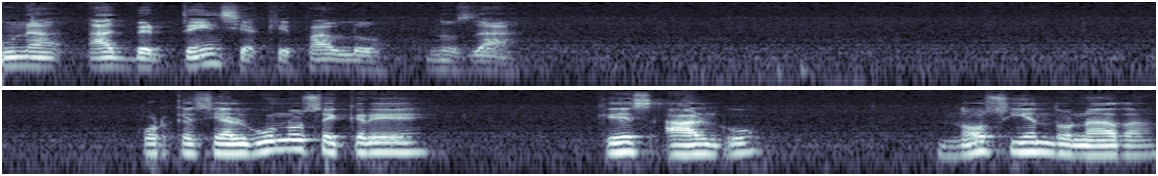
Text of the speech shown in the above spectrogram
una advertencia que Pablo nos da. Porque si alguno se cree que es algo, no siendo nada,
